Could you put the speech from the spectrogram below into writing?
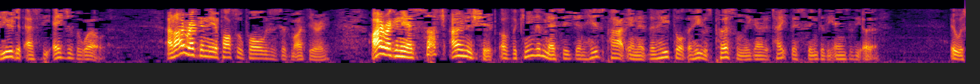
viewed it as the edge of the world. And I reckon the Apostle Paul, this is just my theory, I reckon he has such ownership of the kingdom message and his part in it that he thought that he was personally going to take this thing to the ends of the earth. It was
